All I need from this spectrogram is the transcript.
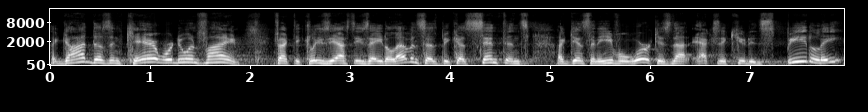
That God doesn't care, we're doing fine. In fact, Ecclesiastes 8:11 says, because sentence against an evil work is not executed speedily,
